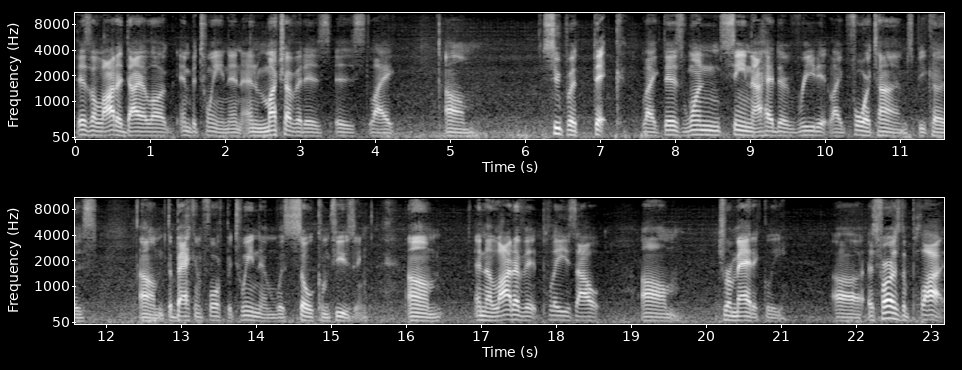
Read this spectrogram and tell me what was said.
there's a lot of dialogue in between, and, and much of it is is like um, super thick. Like there's one scene I had to read it like four times because um, the back and forth between them was so confusing. Um, and a lot of it plays out um, dramatically. Uh, as far as the plot,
